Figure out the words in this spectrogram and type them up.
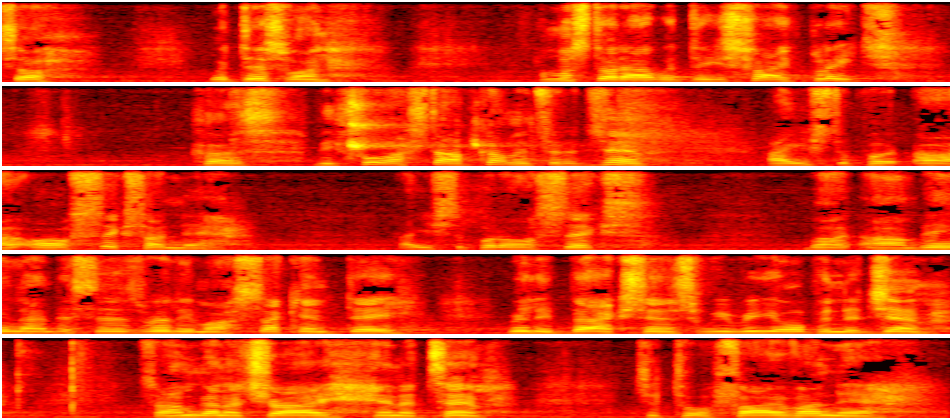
So with this one, I'm gonna start out with these five plates. Cause before I stopped coming to the gym, I used to put uh, all six on there. I used to put all six. But um, being that this is really my second day really back since we reopened the gym. So I'm gonna try and attempt to throw five on there,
